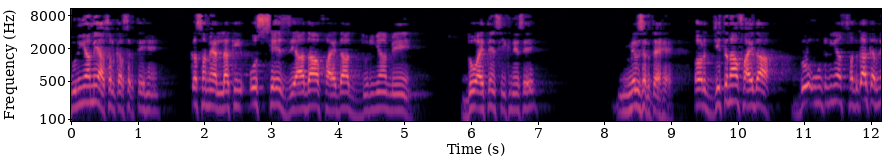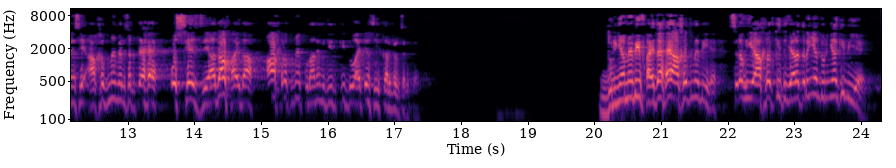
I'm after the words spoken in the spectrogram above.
دنیا میں حاصل کر سکتے ہیں۔ قسم اللہ کی، اس سے زیادہ فائدہ دنیا میں دو آیتیں سیکھنے سے مل سکتا ہے۔ اور جتنا فائدہ دو اونٹنیاں صدقہ کرنے سے آخرت میں مل سکتا ہے، اس سے زیادہ فائدہ آخرت میں قرآن مجید کی دو آیتیں سیکھ کر مل سکتا ہے دنیا میں بھی فائدہ ہے، آخرت میں بھی ہے۔ صرف یہ آخرت کی تجارت نہیں ہے، دنیا کی بھی ہے۔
